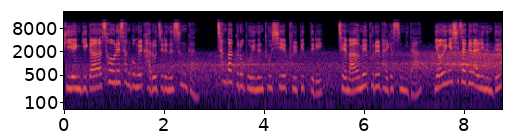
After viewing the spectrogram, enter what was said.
비행기가 서울의 상공을 가로지르는 순간 창밖으로 보이는 도시의 불빛들이 제 마음의 불을 밝혔습니다. 여행의 시작을 알리는 듯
